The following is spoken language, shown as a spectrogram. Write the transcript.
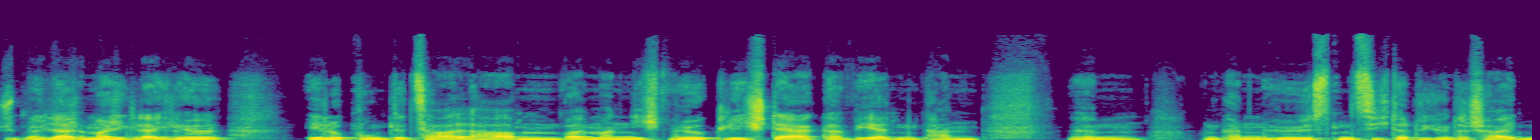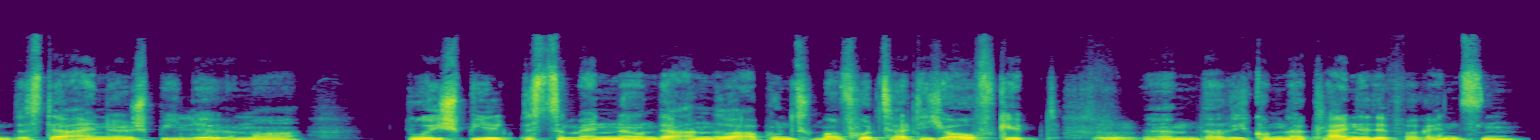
Spieler immer die gleiche Elo-Punktezahl haben, weil man nicht wirklich stärker werden kann. Ähm, man kann höchstens sich dadurch unterscheiden, dass der eine Spiele immer durchspielt bis zum Ende und der andere ab und zu mal vorzeitig aufgibt. Mhm. Ähm, dadurch kommen da kleine Differenzen.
